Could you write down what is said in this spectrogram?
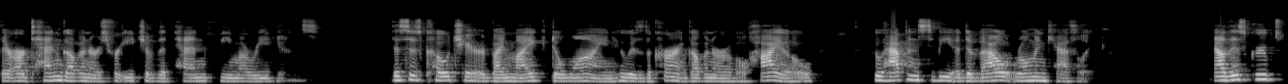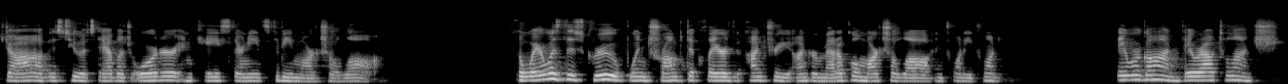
There are 10 governors for each of the 10 FEMA regions. This is co chaired by Mike DeWine, who is the current governor of Ohio, who happens to be a devout Roman Catholic. Now, this group's job is to establish order in case there needs to be martial law. So, where was this group when Trump declared the country under medical martial law in 2020? They were gone. They were out to lunch.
